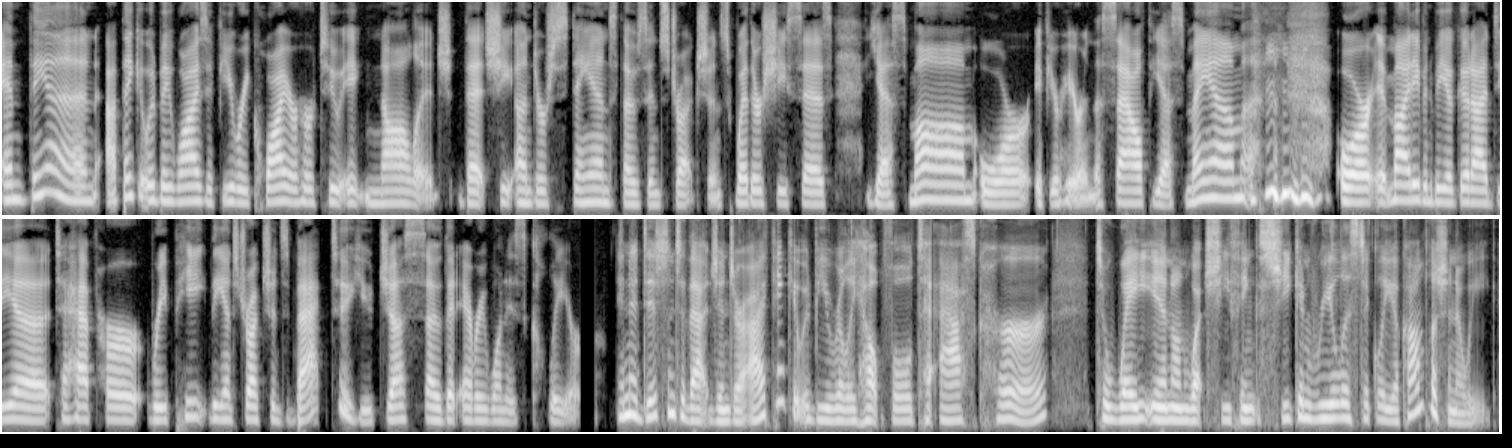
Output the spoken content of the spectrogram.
And then I think it would be wise if you require her to acknowledge that she understands those instructions, whether she says, Yes, mom, or if you're here in the South, Yes, ma'am. or it might even be a good idea to have her repeat the instructions back to you just so that everyone is clear clear. In addition to that, Ginger, I think it would be really helpful to ask her to weigh in on what she thinks she can realistically accomplish in a week.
